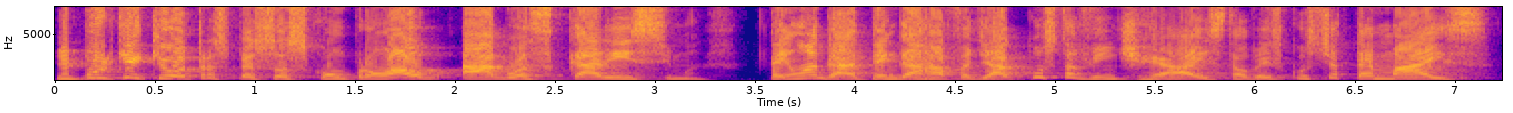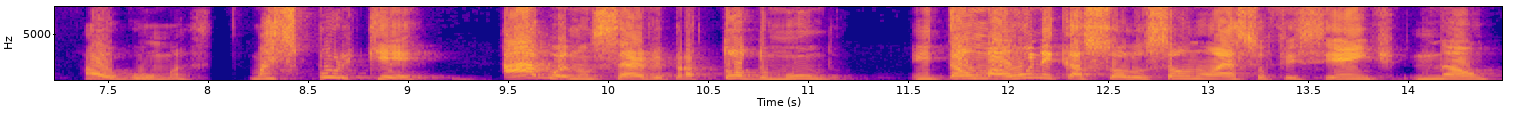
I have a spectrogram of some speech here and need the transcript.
E por que, que outras pessoas compram águas caríssimas? Tem, uma, tem garrafa de água que custa 20 reais, talvez custe até mais, algumas. Mas por quê? Água não serve para todo mundo? Então uma única solução não é suficiente? Não.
